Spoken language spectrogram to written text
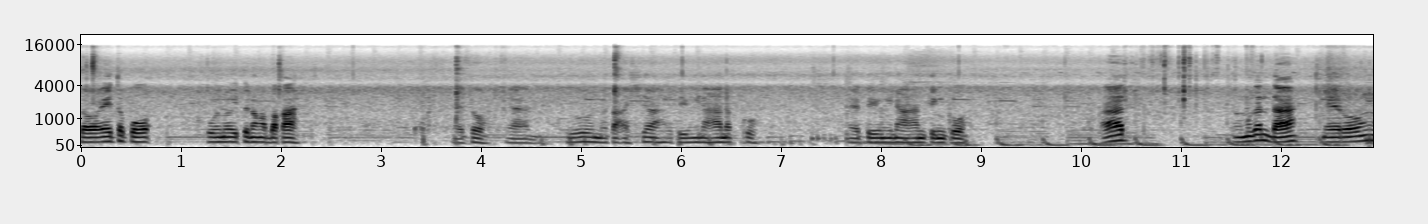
So ito po puno ito ng abaka. Ito yan. Yun mataas siya. Ito yung hinahanap ko. Ito yung hinahunting ko. At ang maganda merong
